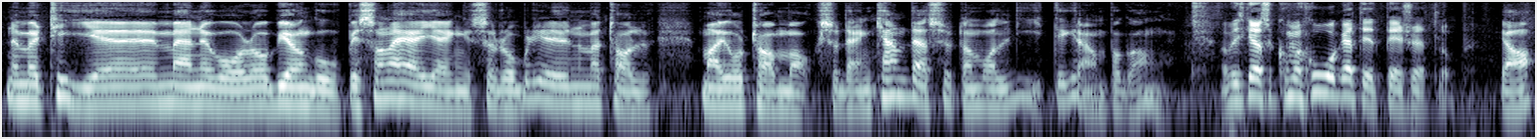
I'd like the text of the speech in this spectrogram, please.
Nummer 10 Manowar och Björn Goop i sådana här gäng. Så då blir det nummer 12 Major Tom också. Den kan dessutom vara lite grann på gång. Och vi ska alltså komma ihåg att det är ett P21-lopp. Ja,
